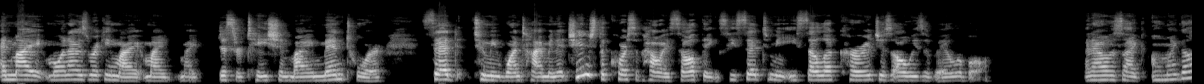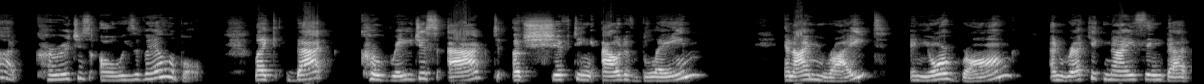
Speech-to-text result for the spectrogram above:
And my, when I was working my, my, my dissertation, my mentor said to me one time, and it changed the course of how I saw things. He said to me, Isela, courage is always available. And I was like, oh my God, courage is always available. Like that courageous act of shifting out of blame and I'm right and you're wrong and recognizing that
